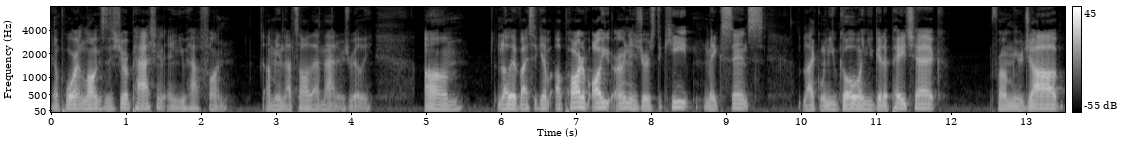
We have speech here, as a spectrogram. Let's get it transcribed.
important. Long as it's your passion and you have fun. I mean, that's all that matters, really. Um, another advice to give: a part of all you earn is yours to keep. Makes sense. Like when you go and you get a paycheck from your job,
